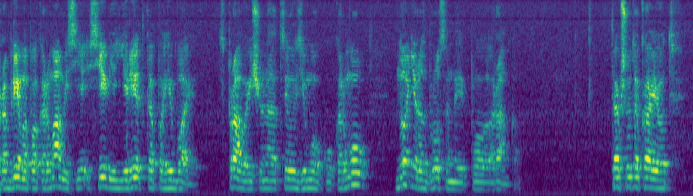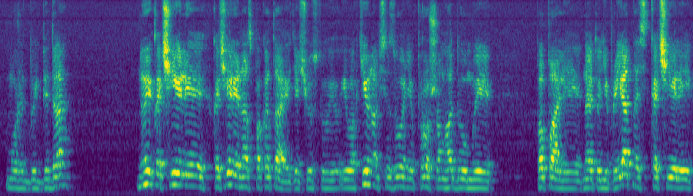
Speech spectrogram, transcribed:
проблема по кормам, и се- семьи нередко погибают. Справа еще на целую зимовку кормов, но они разбросаны по рамкам. Так что такая вот может быть беда. Ну и качели, качели нас покатают, я чувствую, и в активном сезоне. В прошлом году мы попали на эту неприятность качелей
